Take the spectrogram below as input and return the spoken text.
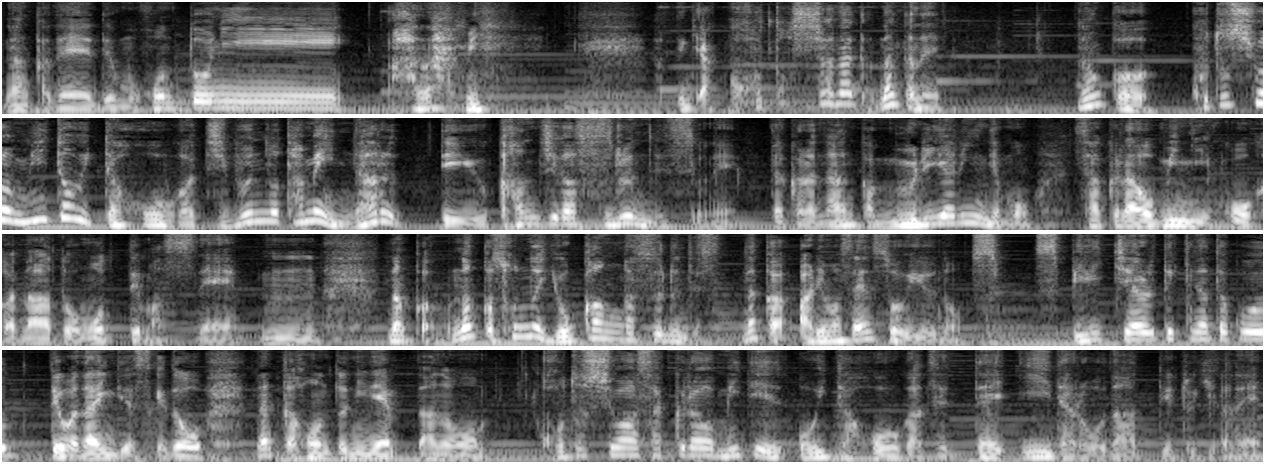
なんかね、でも本当に、花見、いや、今年はなんか、なんかね、なんか今年は見といた方が自分のためになるっていう感じがするんですよね。だからなんか無理やりにでも桜を見に行こうかなと思ってますね。うん。なんか、なんかそんな予感がするんです。なんかありません？そういうのス。スピリチュアル的なところではないんですけど、なんか本当にね、あの、今年は桜を見ておいた方が絶対いいだろうなっていう時がね、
